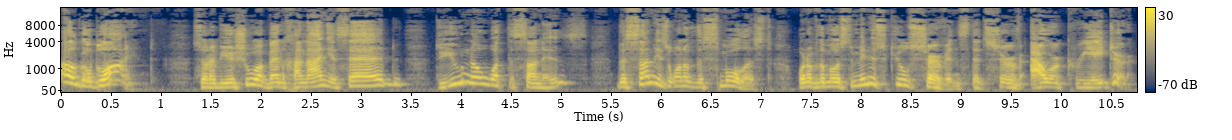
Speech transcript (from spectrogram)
I'll go blind. So Rabbi Yehoshua ben Hananya said, Do you know what the sun is? The sun is one of the smallest, one of the most minuscule servants that serve our Creator.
